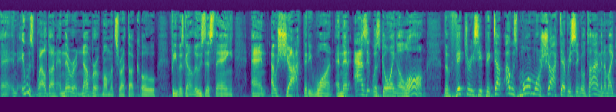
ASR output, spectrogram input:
and it was well done. And there were a number of moments where I thought Kofi was going to lose this thing, and I was shocked that he won. And then as it was going along, the victories he picked up, I was more and more shocked every single time. And I'm like,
